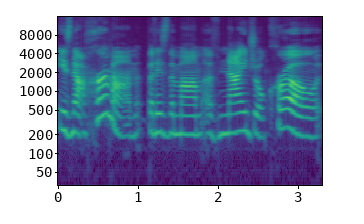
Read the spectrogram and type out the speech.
is not her mom, but is the mom of Nigel Crow,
